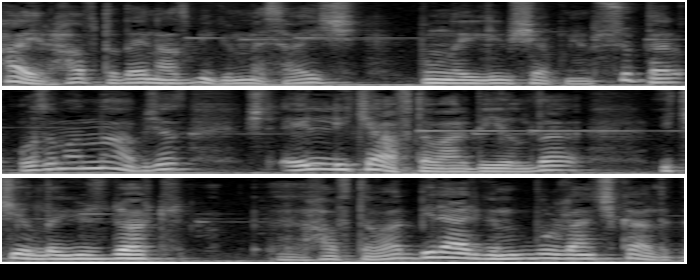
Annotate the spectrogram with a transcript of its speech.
Hayır haftada en az bir gün mesela hiç bununla ilgili bir şey yapmıyorum. Süper. O zaman ne yapacağız? İşte 52 hafta var bir yılda. 2 yılda 104 e, hafta var. Birer gün buradan çıkardık.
